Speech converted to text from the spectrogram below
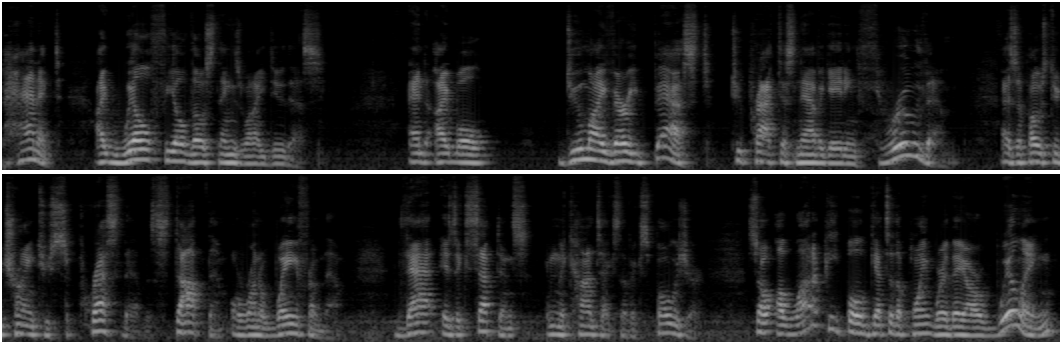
panicked, I will feel those things when I do this. And I will do my very best to practice navigating through them as opposed to trying to suppress them, stop them, or run away from them. That is acceptance in the context of exposure. So a lot of people get to the point where they are willing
